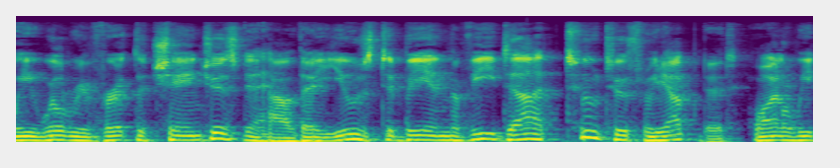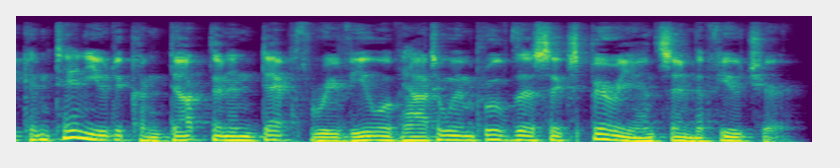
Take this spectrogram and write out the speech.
We will revert the changes to how they used to be in the V.223 update while we continue to conduct an in-depth review of how to improve this experience in the future.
